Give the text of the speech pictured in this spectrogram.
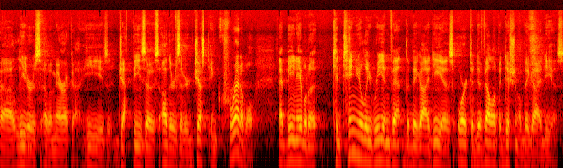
uh, leaders of America. He is Jeff Bezos, others that are just incredible at being able to continually reinvent the big ideas or to develop additional big ideas.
